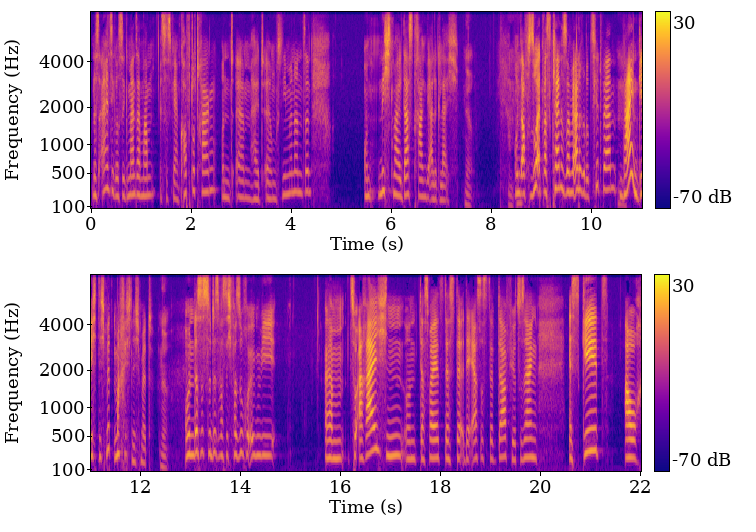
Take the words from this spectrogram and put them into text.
Und das Einzige, was wir gemeinsam haben, ist, dass wir ein Kopftuch tragen und ähm, halt äh, Musliminnen sind. Und nicht mal das tragen wir alle gleich. Ja. Und auf so etwas Kleines sollen wir alle reduziert werden? Nein, gehe ich nicht mit, mache ich nicht mit. Ja. Und das ist so das, was ich versuche irgendwie ähm, zu erreichen. Und das war jetzt der, der erste Step dafür, zu sagen, es geht auch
